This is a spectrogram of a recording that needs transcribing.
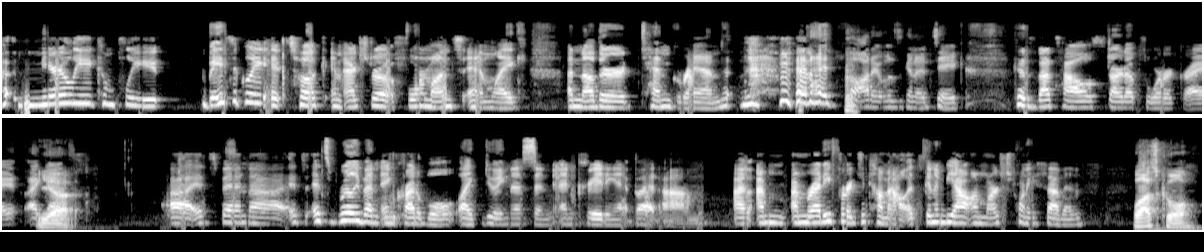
nearly complete. Basically, it took an extra four months and like another 10 grand than I thought it was going to take because that's how startups work, right? I Yeah. Uh, it's been uh, it's it's really been incredible like doing this and, and creating it but um, I, I'm I'm ready for it to come out it's going to be out on March 27th Well, that's cool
